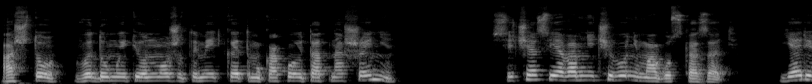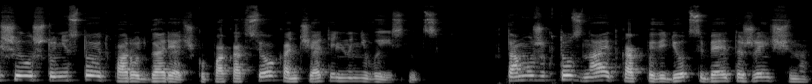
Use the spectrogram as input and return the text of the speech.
А что, вы думаете, он может иметь к этому какое-то отношение? Сейчас я вам ничего не могу сказать. Я решила, что не стоит пороть горячку, пока все окончательно не выяснится. К тому же, кто знает, как поведет себя эта женщина.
